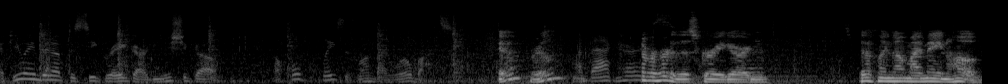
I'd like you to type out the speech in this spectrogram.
If you ain't been up to see Graygarden, you should go. The whole place is run by robots. Yeah, really? My back hurts. Never heard of this Graygarden. It's definitely not my main hub.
